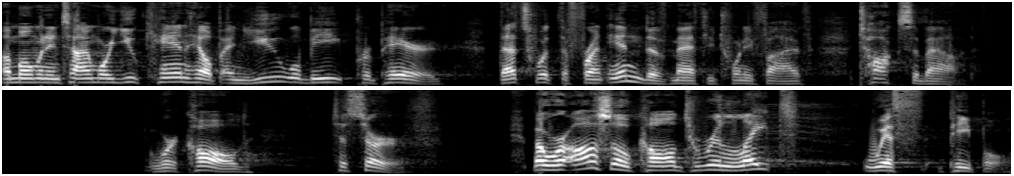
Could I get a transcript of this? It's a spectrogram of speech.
a moment in time where you can help and you will be prepared. That's what the front end of Matthew 25 talks about. We're called to serve, but we're also called to relate with people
